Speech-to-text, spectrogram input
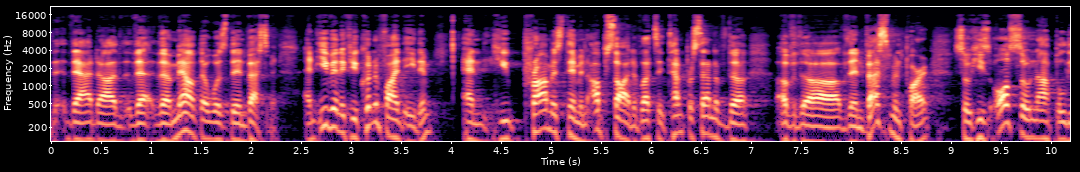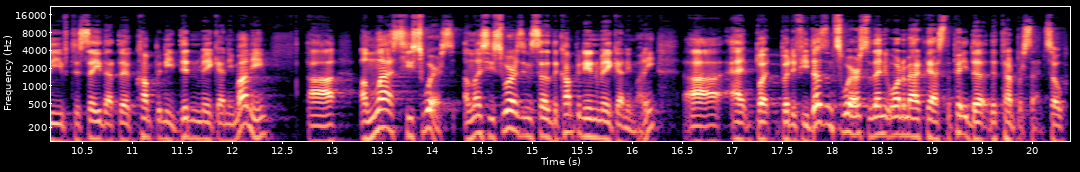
that uh, the, the amount that was the investment. And even if he couldn't find Edim, and he promised him an upside of let's say ten percent of the of the of the investment part, so he's also not believed to say that the company didn't make any money uh, unless he swears. Unless he swears and he says the company didn't make any money. Uh, and, but, but if he doesn't swear, so then he automatically has to pay the, the 10%. So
